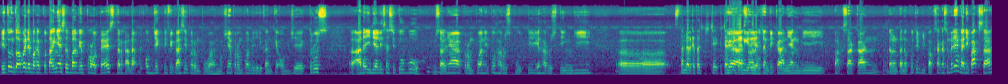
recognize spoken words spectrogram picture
itu untuk apa dia bakar kutangnya sebagai protes terhadap objektifikasi perempuan. Maksudnya perempuan dijadikan kayak objek. Terus ada idealisasi tubuh. Misalnya perempuan itu harus putih, harus tinggi. eh Standar kata ya, kecantikan gitu standar ya. kecantikan yang dipaksakan dalam tanda kutip dipaksakan sebenarnya nggak dipaksa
